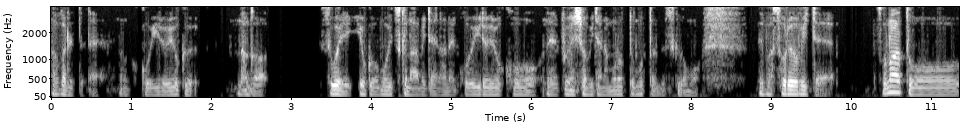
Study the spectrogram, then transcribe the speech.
う流れてね、なんかこういろいろよく、なんかすごいよく思いつくな、みたいなね、こういろいろこうね、文章みたいなものって思ったんですけども、で、まあそれを見て、その後、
